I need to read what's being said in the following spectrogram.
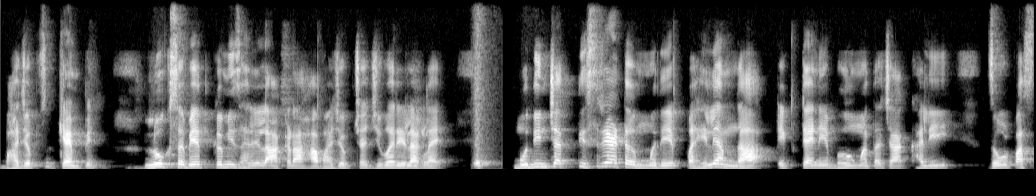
भाजपचं कॅम्पेन लोकसभेत कमी झालेला आकडा हा भाजपच्या जिवारी लागलाय. मोदींच्या तिसऱ्या टर्ममध्ये पहिल्यांदा एकट्याने बहुमताच्या खाली जवळपास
